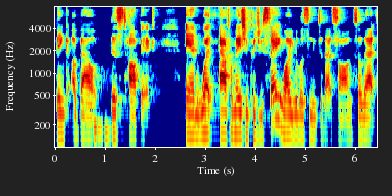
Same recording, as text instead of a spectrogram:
think about this topic? And what affirmation could you say while you're listening to that song so that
